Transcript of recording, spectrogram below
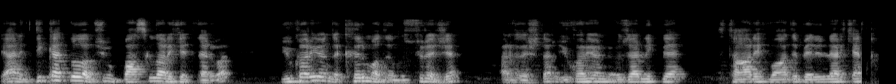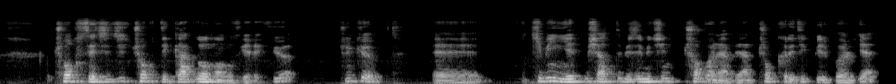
yani dikkatli olalım çünkü baskılı hareketler var. Yukarı yönde kırmadığımız sürece arkadaşlar yukarı yönde özellikle tarih vade belirlerken çok seçici, çok dikkatli olmamız gerekiyor. Çünkü e, 2070 hattı bizim için çok önemli. Yani çok kritik bir bölge.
